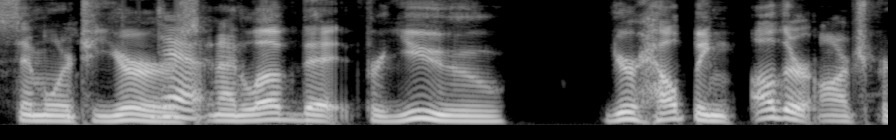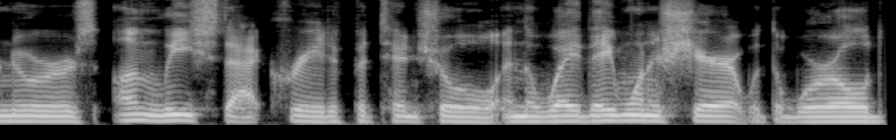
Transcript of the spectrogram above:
similar to yours. Yeah. And I love that for you, you're helping other entrepreneurs unleash that creative potential and the way they want to share it with the world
